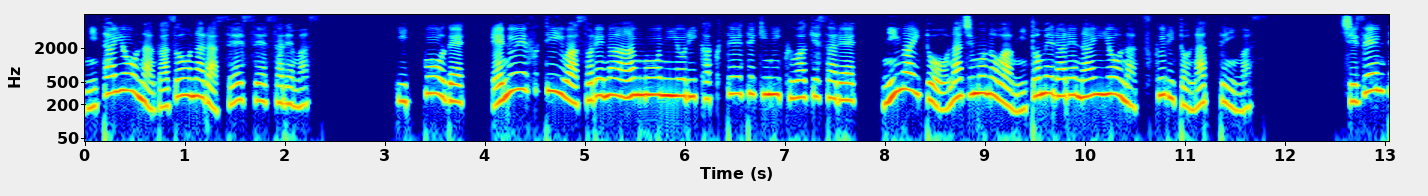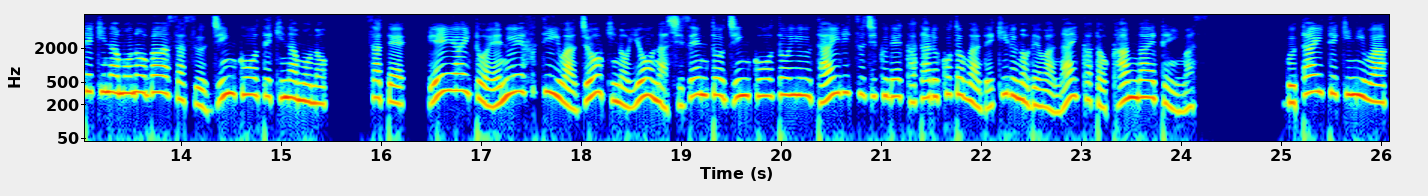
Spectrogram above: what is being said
似たような画像なら生成されます。一方で、NFT はそれが暗号により確定的に区分けされ、2枚と同じものは認められないような作りとなっています。自然的なもの VS 人工的なもの。さて、AI と NFT は上記のような自然と人工という対立軸で語ることができるのではないかと考えています。具体的には、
